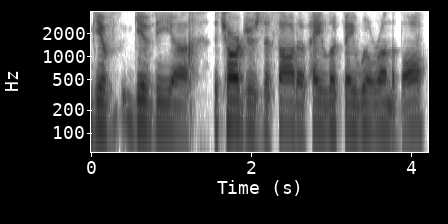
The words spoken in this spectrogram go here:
give give the uh, the Chargers the thought of, hey, look, they will run the ball.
